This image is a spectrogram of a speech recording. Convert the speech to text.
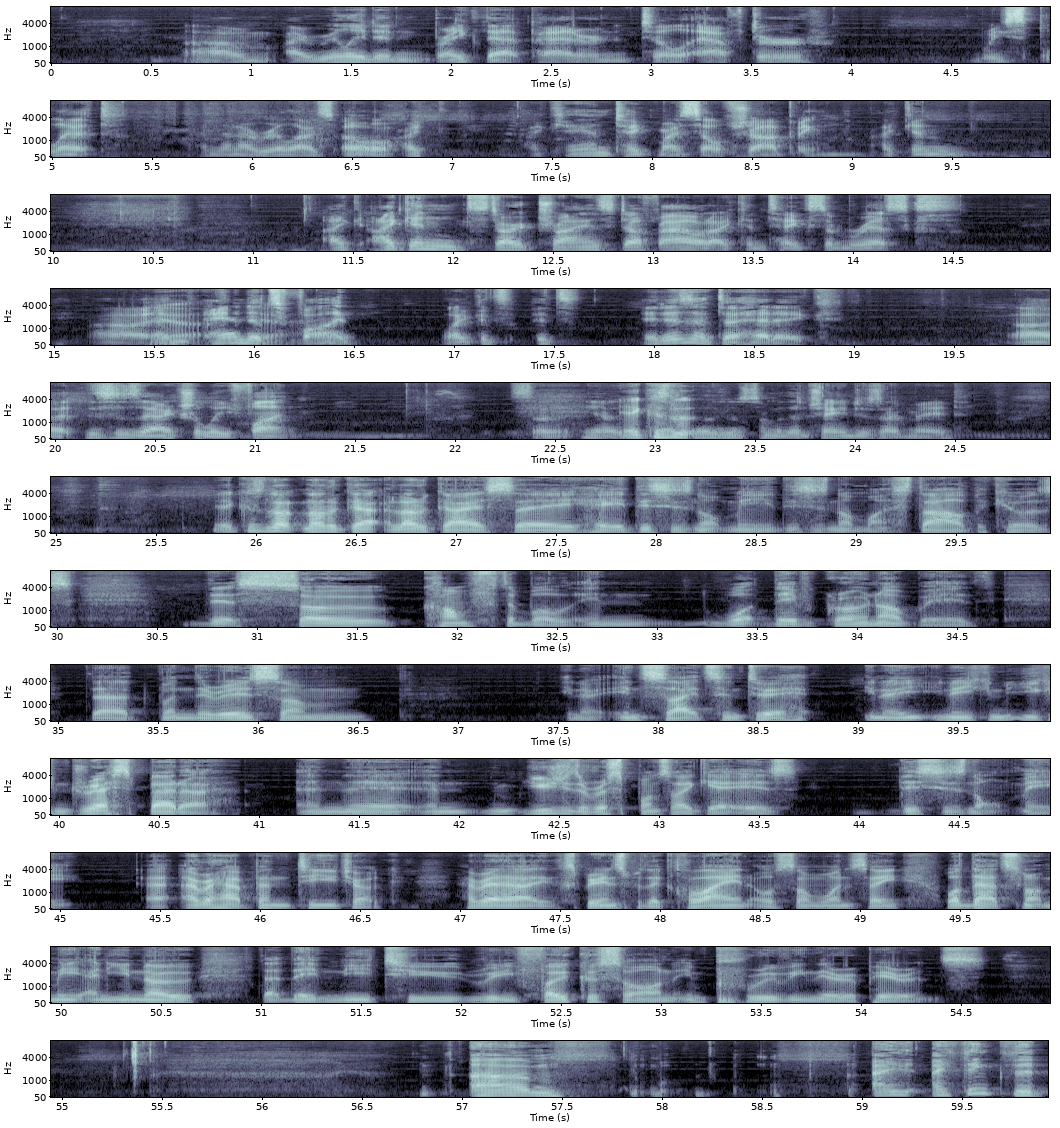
um, I really didn't break that pattern until after we split, and then I realized, oh, I I can take myself shopping. I can. I, I can start trying stuff out. I can take some risks, uh, and, Yeah, and it's yeah. fun. Like it's it's it isn't a headache. Uh, this is actually fun. So you know, Yeah, 'cause th- look- those are some of the changes I've made. Yeah, because a lot, lot of guy, a lot of guys say, "Hey, this is not me. This is not my style," because they're so comfortable in what they've grown up with that when there is some, you know, insights into it, you know, you know, you can you can dress better, and and usually the response I get is, "This is not me." Uh, ever happened to you, Chuck? Have you had experience with a client or someone saying, "Well, that's not me," and you know that they need to really focus on improving their appearance? Um, I I think that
